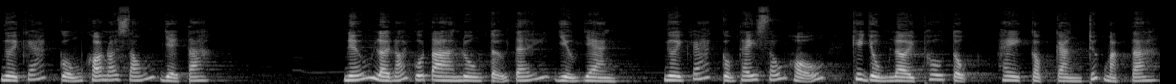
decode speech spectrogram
người khác cũng khó nói xấu về ta. Nếu lời nói của ta luôn tử tế, dịu dàng, người khác cũng thấy xấu hổ khi dùng lời thô tục hay cộc cằn trước mặt ta.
